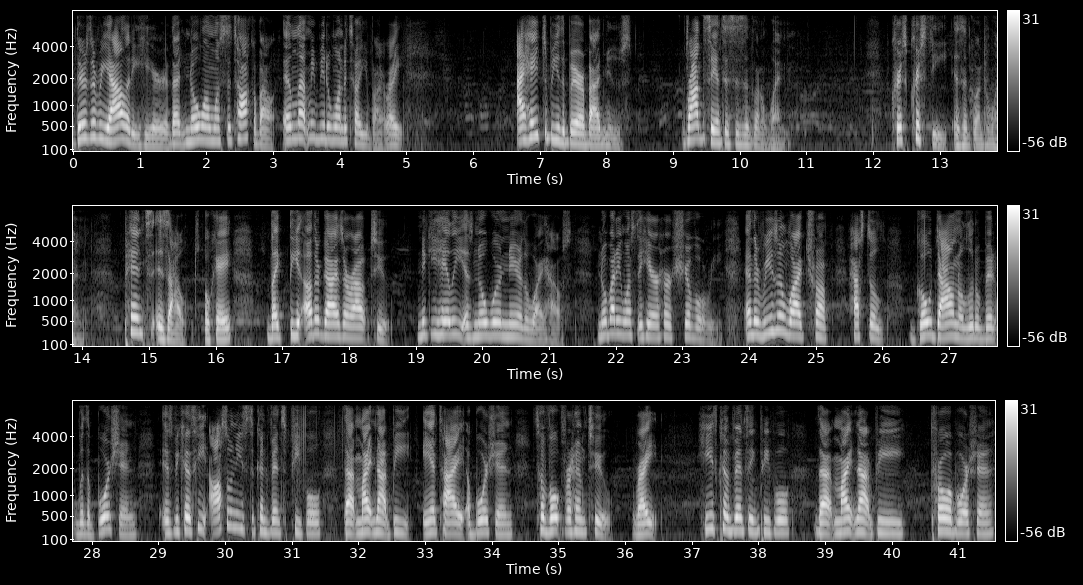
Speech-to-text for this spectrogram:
there's a reality here that no one wants to talk about. And let me be the one to tell you about it, right? I hate to be the bearer of bad news. Ron DeSantis isn't going to win. Chris Christie isn't going to win. Pence is out, okay? Like the other guys are out too. Nikki Haley is nowhere near the White House. Nobody wants to hear her chivalry. And the reason why Trump has to go down a little bit with abortion is because he also needs to convince people that might not be anti abortion to vote for him too, right? He's convincing people that might not be pro abortion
